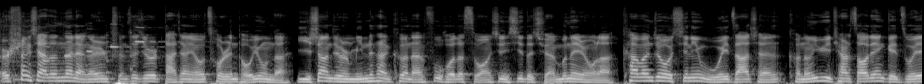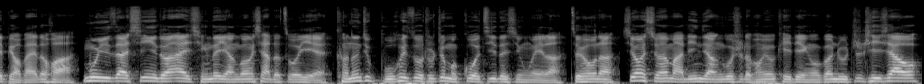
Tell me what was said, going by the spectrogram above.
而剩下的那两个人纯粹就是打酱油凑人头用的。以上就是名侦探柯南复活的死亡讯息的全部内容了。看完之后心里五味杂陈，可能玉田早点给佐野表白的话，沐浴在新一段爱情的阳光下的佐野，可能就不会做出这么过激的行为了。最后呢，希望喜欢马丁讲故事的朋友可以点个关注支持一下哦。well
